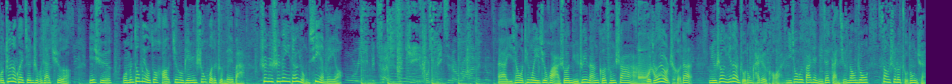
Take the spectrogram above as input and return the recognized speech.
我真的快坚持不下去了。也许我们都没有做好进入别人生活的准备吧，甚至是那一点勇气也没有。哎呀，以前我听过一句话，说女追男隔层纱啊，我觉得就是扯淡。女生一旦主动开这个口啊，你就会发现你在感情当中丧失了主动权，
